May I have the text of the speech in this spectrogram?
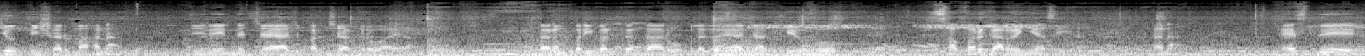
ਜੋਤੀ ਸ਼ਰਮਾ, ਹਨਾ? ਜਿਹਨੇ ਨਜਾਇਜ਼ ਪਰਚਾ ਕਰਵਾਇਆ। ਧਰਮ ਪਰਿਵਰਤਨ ਦਾ ਆਰੋਪ ਲਗਾਇਆ, ਜਦ ਕਿ ਉਹ ਸਫਰ ਕਰ ਰਹੀਆਂ ਸੀ, ਹਨਾ? ਇਸ ਦੇ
